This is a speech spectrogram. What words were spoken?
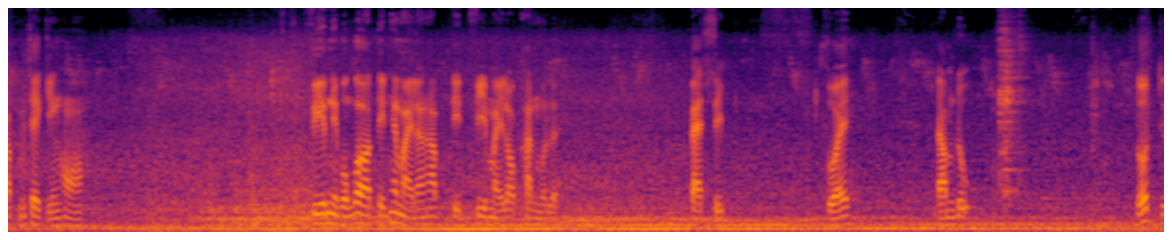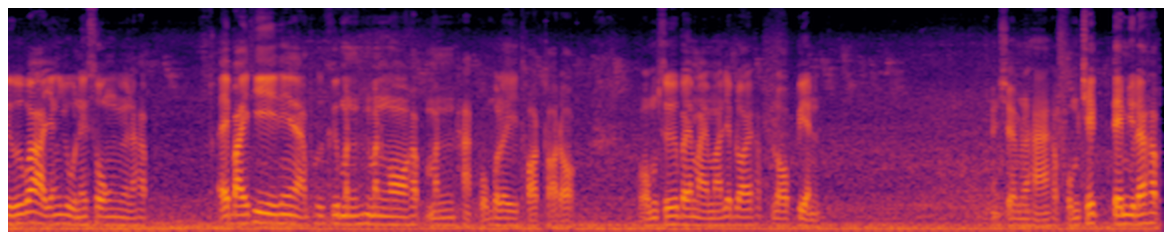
ครับ ไม่ใช่เก๋งฮอ ฟิล์มนี่ผมก็ติดให้ใหม่แล้วครับ ติดฟิล์มใหม่รอบคันหมดเลย 80 สวยดำดุ รถถือว่ายังอยู่ในทรงอยู่นะครับ ไอใบที่นี่นะคือคือมันมันงอครับ มันหักผมก็เลยถอดถอดออก ผมซื้อใบใหม่มาเรียบร้อยครับ รอเปลี่ยนไม่ใช่ปัญหาครับ ผมเช็คเต็มอยู่แล้วครับ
